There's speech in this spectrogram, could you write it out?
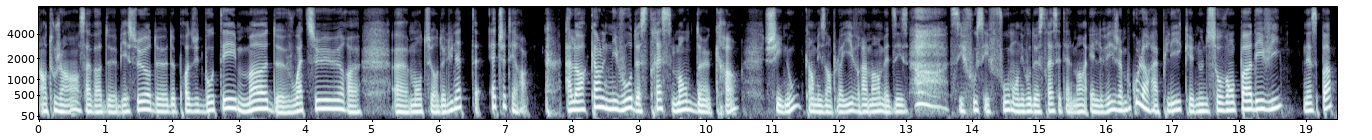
en tout genre. Ça va de, bien sûr de, produits de beauté, mode, voitures, monture de lunettes, etc. Alors, quand le niveau de stress monte d'un cran chez nous, quand mes employés vraiment me disent oh, c'est fou, c'est fou, mon niveau de stress est tellement élevé, j'aime beaucoup leur rappeler que nous ne sauvons pas des vies, n'est-ce pas?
